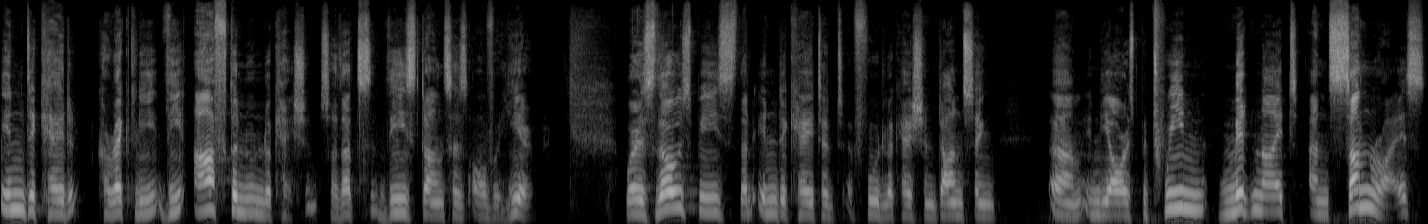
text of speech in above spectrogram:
indicate correctly the afternoon location. So that's these dancers over here. Whereas those bees that indicated food location dancing um, in the hours between midnight and sunrise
